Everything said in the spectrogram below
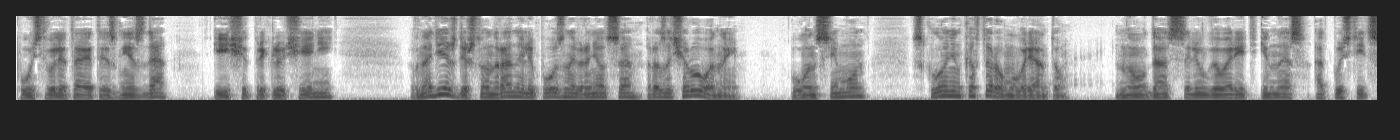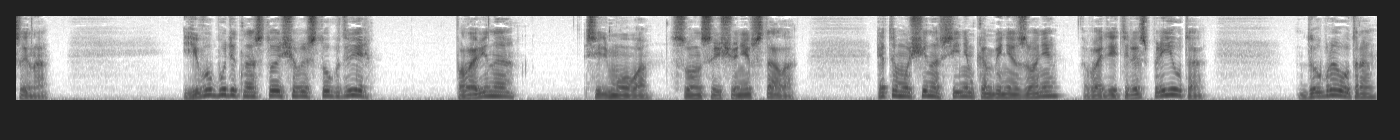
Пусть вылетает из гнезда, ищет приключений, в надежде, что он рано или поздно вернется разочарованный. Он, Симон, склонен ко второму варианту. Но удастся ли уговорить Инес отпустить сына? Его будет настойчивый стук в дверь. Половина седьмого, солнце еще не встало. Это мужчина в синем комбинезоне, водитель из приюта. «Доброе утро.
